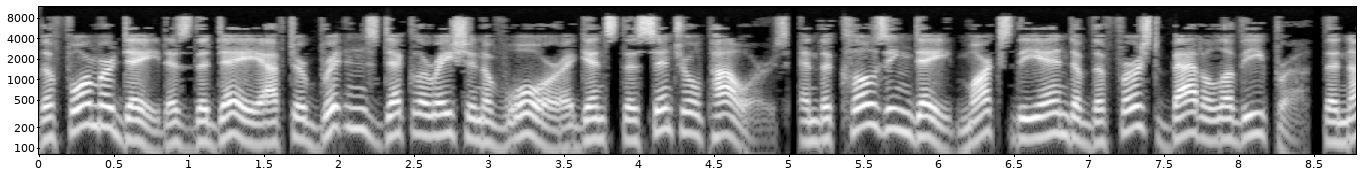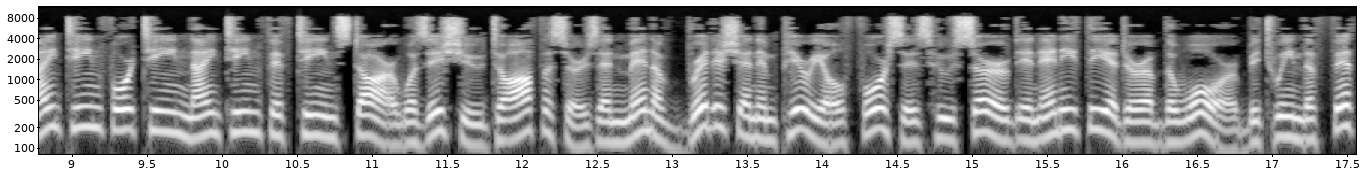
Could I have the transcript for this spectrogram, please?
The former date is the day after Britain's declaration of war against the Central Powers, and the closing date marks the end of the First Battle of Ypres. The 1914–1915 star was issued to officers and men of British and Imperial forces who served in any theatre of the war between 5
